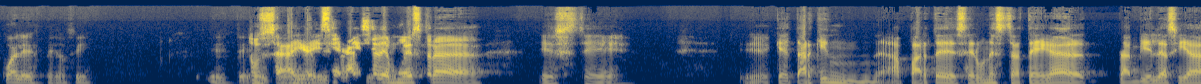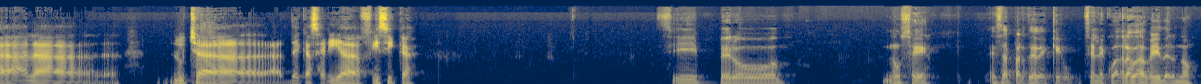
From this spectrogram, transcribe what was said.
cuál, es, pero sí. Este, Entonces ahí, se, demuestra este, eh, que Tarkin, aparte de ser un estratega, también le hacía a la lucha de cacería física. Sí, pero no sé. Esa parte de que se le cuadraba a Vader no.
